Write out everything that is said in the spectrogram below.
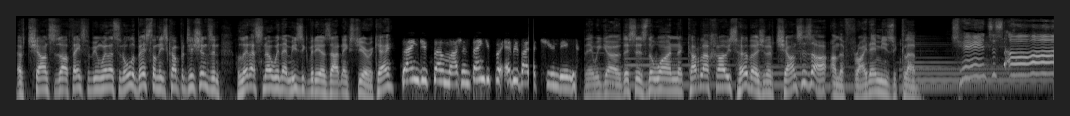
of Chances Are. Thanks for being with us and all the best on these competitions. And let us know when that music video is out next year, okay? Thank you so much, and thank you for everybody that tuned in. There we go. This is the one, Karla Gouws, her version of Chances Are on the Friday Music Club. Chances are I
